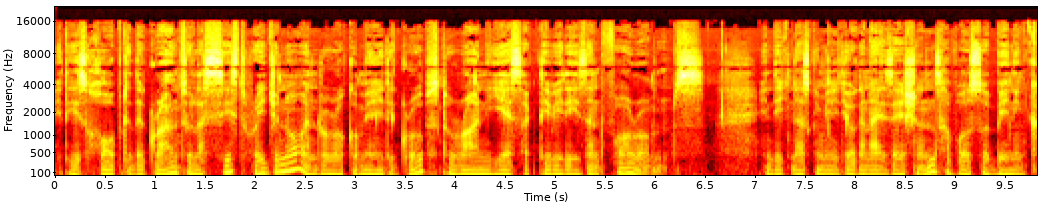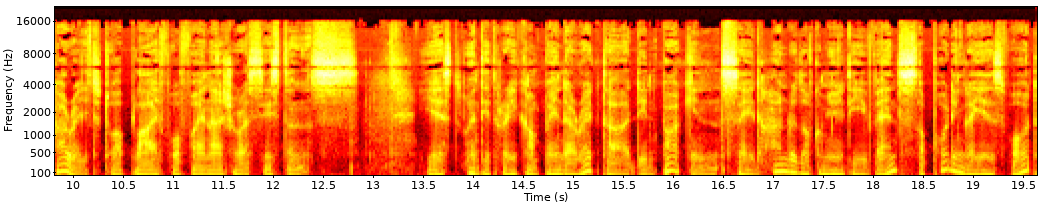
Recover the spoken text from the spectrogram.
It is hoped the grants will assist regional and rural community groups to run Yes activities and forums. Indigenous community organizations have also been encouraged to apply for financial assistance. Yes 23 campaign director Dean Parkin said hundreds of community events supporting a yes vote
